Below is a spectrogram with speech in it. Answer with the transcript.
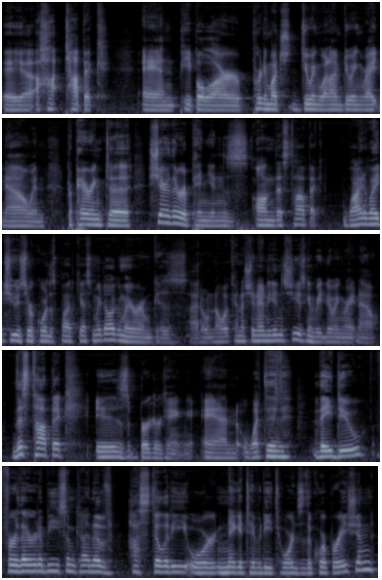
a, a hot topic and people are pretty much doing what I'm doing right now and preparing to share their opinions on this topic. Why do I choose to record this podcast with my dog in my room? Because I don't know what kind of shenanigans she's going to be doing right now. This topic is Burger King, and what did they do for there to be some kind of hostility or negativity towards the corporation?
